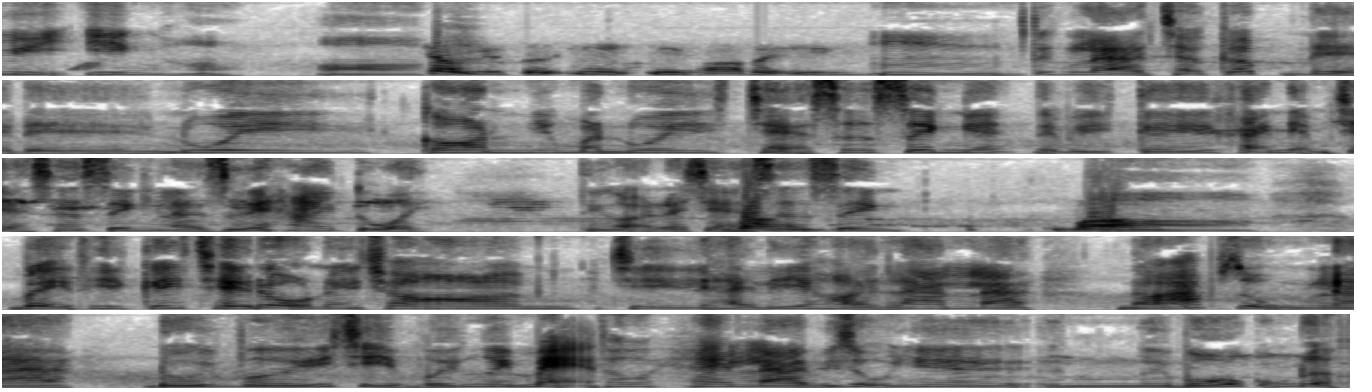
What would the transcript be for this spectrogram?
Ủy yên hả? Ờ. trao y từ y yên ở từ yên. Ừ, tức là trợ cấp để để nuôi con nhưng mà nuôi trẻ sơ sinh ấy, tại vì cái khái niệm trẻ sơ sinh là dưới 2 tuổi thì gọi là trẻ Vâng. sơ sinh. Vâng. Ờ, vậy thì cái chế độ này cho chị Hải Ly hỏi Lan là nó áp dụng là đối với chỉ với người mẹ thôi hay là ví dụ như người bố cũng được?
